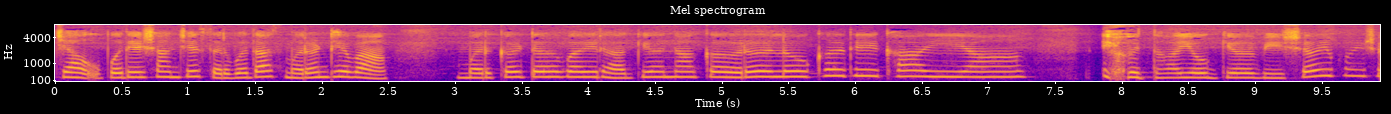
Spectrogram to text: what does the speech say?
च्या उपदेशांचे सर्वदा स्मरण ठेवा. मरकट वैराग्य ना कर लोक यथा योग्य विषय पुंश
